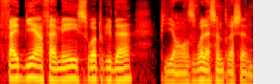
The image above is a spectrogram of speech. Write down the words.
faites bien en famille, sois prudent, puis on se voit la semaine prochaine.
